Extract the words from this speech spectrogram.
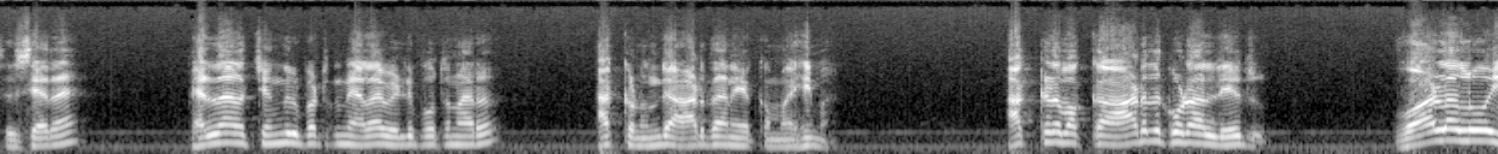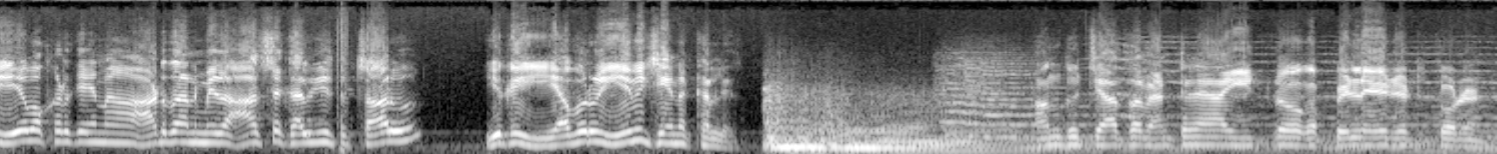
చూసారా పిల్లల చెంగులు పట్టుకుని ఎలా వెళ్ళిపోతున్నారు? అక్కడ ఉంది ఆడదాని యొక్క మహిమ. అక్కడ ఒక్క ఆడది కూడా లేదు. వాళ్ళలో ఏ ఒక్కడికైనా ఆడదాని మీద ఆశ కలిగితే చాలు ఇక ఎవరు ఏమి చేయనక్కర్లేదు. అందుచేత వెంటనే ఆ ఇంట్లో ఒక పెళ్ళి అయ్యేటట్టు చూడండి.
